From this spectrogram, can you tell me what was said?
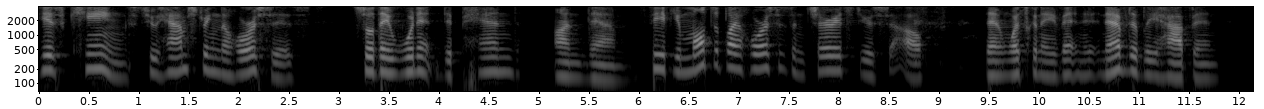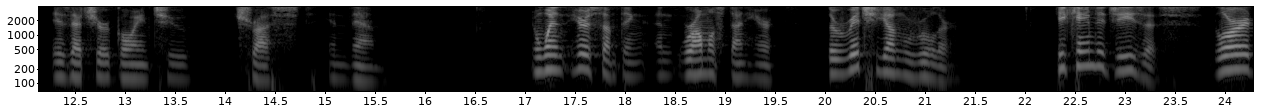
his kings to hamstring the horses so they wouldn't depend on them. See, if you multiply horses and chariots to yourself, then what's going to inevitably happen is that you're going to trust in them. And when here's something, and we're almost done here. The rich young ruler, he came to Jesus. Lord,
